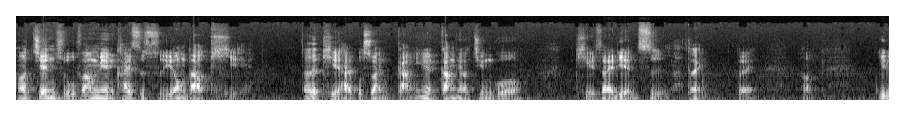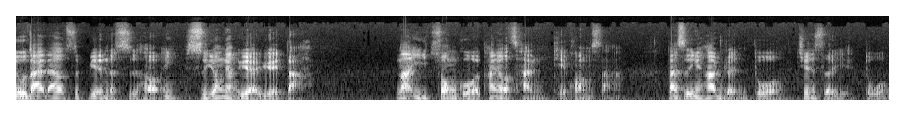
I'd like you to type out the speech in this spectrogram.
哈建筑方面开始使用到铁，但是铁还不算钢，因为钢要经过铁在炼制嘛。对，对，好，一路带到这边的时候，哎，使用量越来越大。那以中国，它有产铁矿砂，但是因为它人多，建设也多，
